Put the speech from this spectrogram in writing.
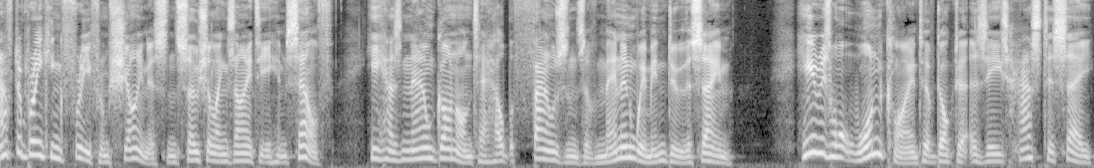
After breaking free from shyness and social anxiety himself, he has now gone on to help thousands of men and women do the same. Here is what one client of Dr. Aziz has to say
